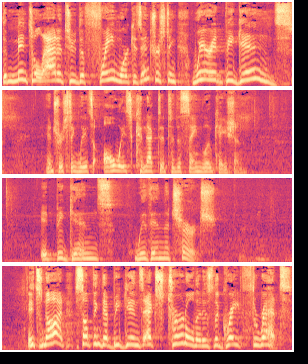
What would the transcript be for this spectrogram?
the mental attitude, the framework is interesting where it begins. Interestingly, it's always connected to the same location. It begins within the church. It's not something that begins external that is the great threat.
